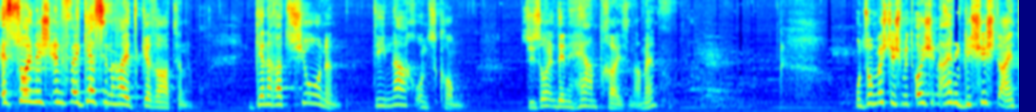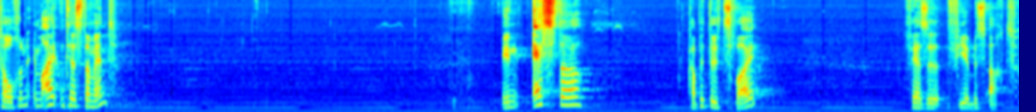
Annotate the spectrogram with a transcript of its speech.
Es soll nicht in Vergessenheit geraten. Generationen, die nach uns kommen, Sie sollen den Herrn preisen. Amen. Und so möchte ich mit euch in eine Geschichte eintauchen im Alten Testament. In Esther Kapitel 2, Verse 4 bis 8.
